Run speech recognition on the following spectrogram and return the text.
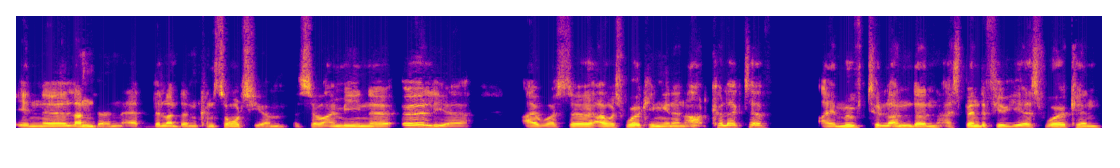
in uh, London at the London Consortium. So I mean, uh, earlier I was uh, I was working in an art collective. I moved to London. I spent a few years working,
